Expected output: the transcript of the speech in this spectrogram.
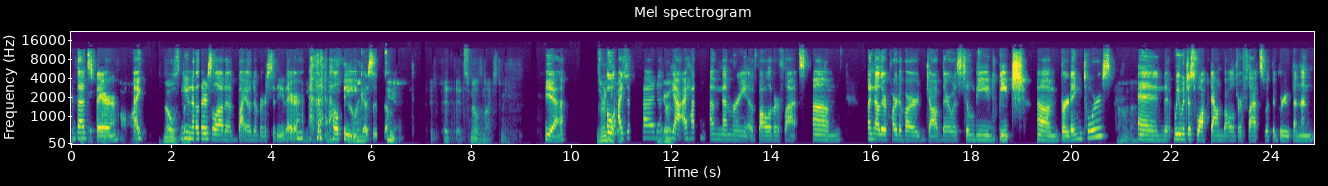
That's fair. I smells. you know there's a lot of biodiversity there, healthy Smelling- ecosystem. Yeah. It, it, it smells nice to me. Yeah. Is there anything? Oh, I just had Yeah, yeah, I had a memory of Bolivar Flats. Um another part of our job there was to lead beach um birding tours Oh, nice. and we would just walk down Bolivar Flats with a group and then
